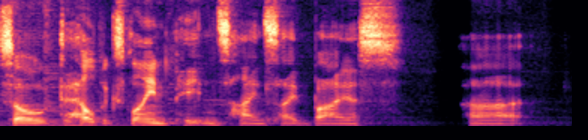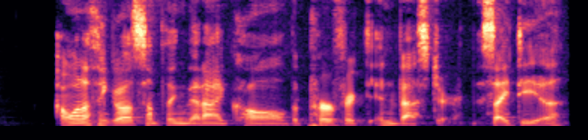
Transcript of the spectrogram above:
So, to help explain Peyton's hindsight bias, uh, I want to think about something that I call the perfect investor. This idea,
